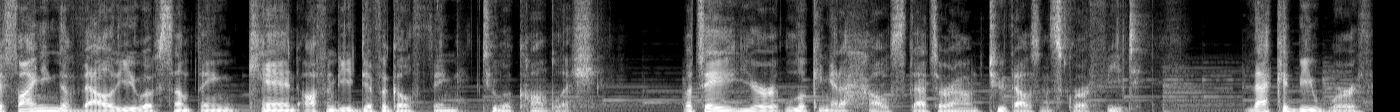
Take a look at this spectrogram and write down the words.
defining the value of something can often be a difficult thing to accomplish. Let's say you're looking at a house that's around 2,000 square feet. That could be worth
